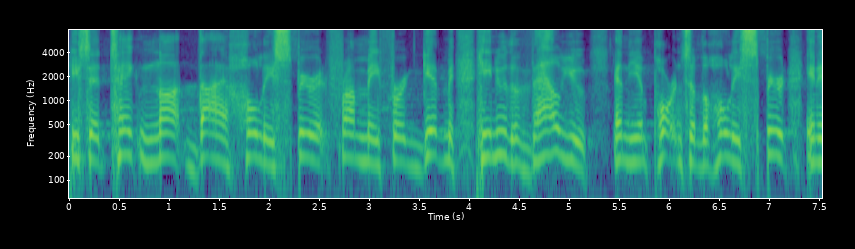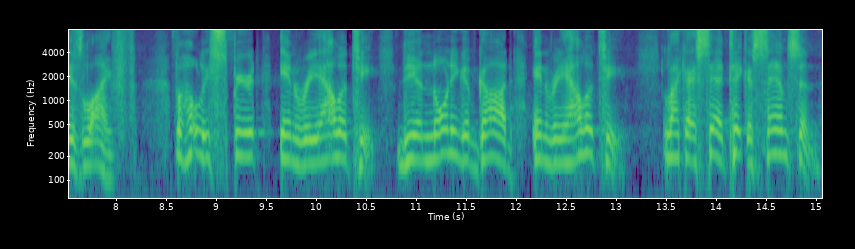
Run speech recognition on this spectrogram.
he said, Take not thy Holy Spirit from me, forgive me. He knew the value and the importance of the Holy Spirit in his life. The Holy Spirit in reality, the anointing of God in reality. Like I said, take a Samson.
